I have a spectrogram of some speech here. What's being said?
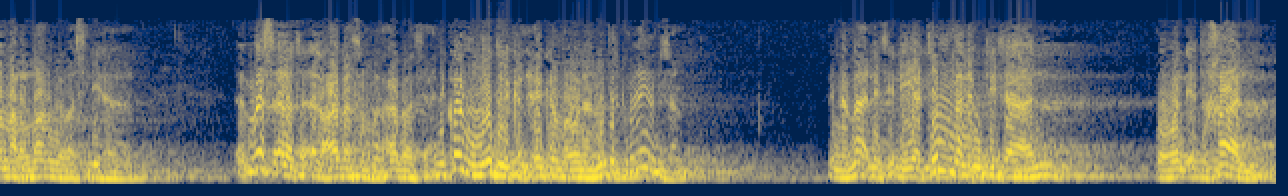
أمر الله بغسلها. مسألة العبث ثم العبث يعني كل ندرك الحكم أو لا ندرك ما يلزم. إنما ليتم الامتثال وهو الإدخال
